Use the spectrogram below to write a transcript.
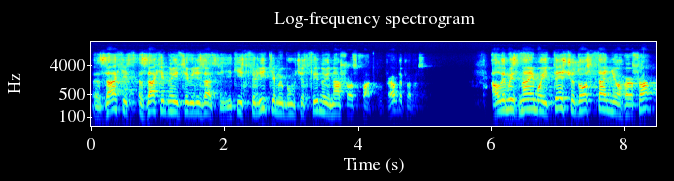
Захист західної цивілізації, який століттями був частиною нашого спадку. Правда про нас? Але ми знаємо і те, що до останнього гроша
